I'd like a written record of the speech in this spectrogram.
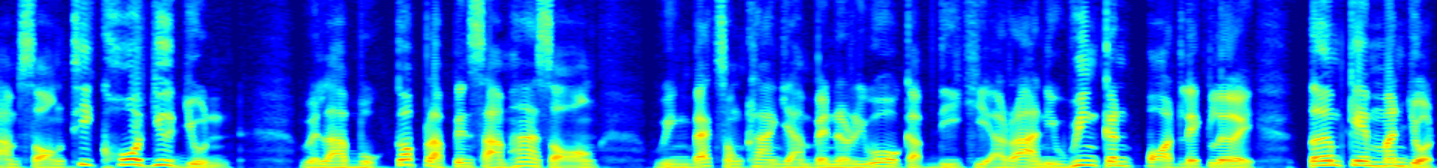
5-3-2 ที่โคตรยืดหยุ่น เวลาบุกก็ปรับเป็น 3-5-2 วิงแบ็กสองข้างยามเบนนริโวกับดีคีอาร่านี่วิ่งกันปอดเหล็กเลย เติมเกมมันหยด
